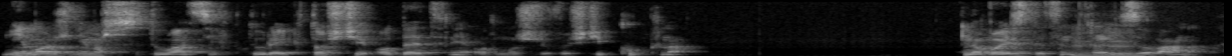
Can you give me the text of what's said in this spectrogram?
nie masz, nie masz sytuacji, w której ktoś cię odetnie od możliwości kupna, no bo jest zdecentralizowana. Mhm.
